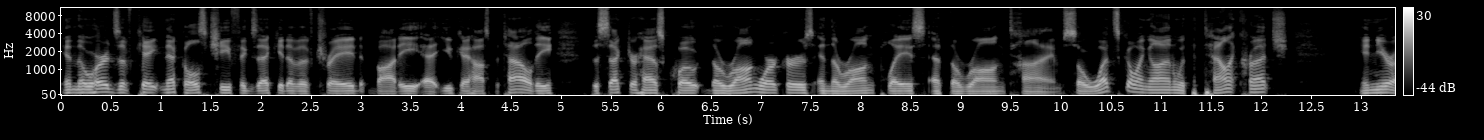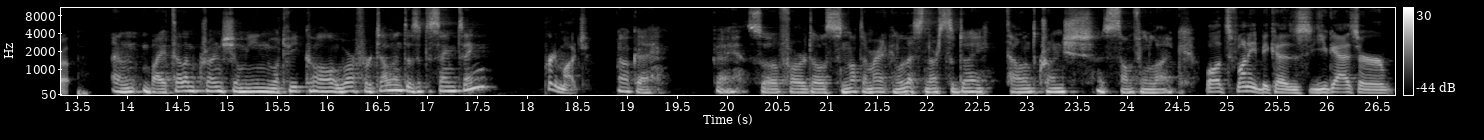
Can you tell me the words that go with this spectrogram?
In the words of Kate Nicholls, chief executive of trade body at UK Hospitality, the sector has, quote, the wrong workers in the wrong place at the wrong time. So, what's going on with the talent crunch in Europe? And by talent crunch, you mean what we call war for talent? Is it the same thing? Pretty much. Okay. Okay, so for those not American listeners today, talent crunch is something like. Well, it's funny because you guys are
